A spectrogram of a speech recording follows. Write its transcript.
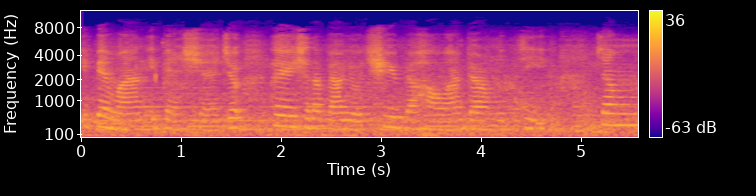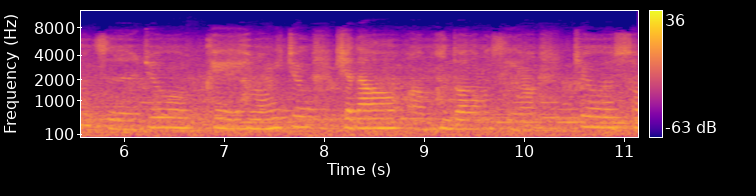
一边玩一边学，就会学得比较有趣、比较好玩、比较容易记，这样子就可以很容易就学到嗯很多东西啊，就收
